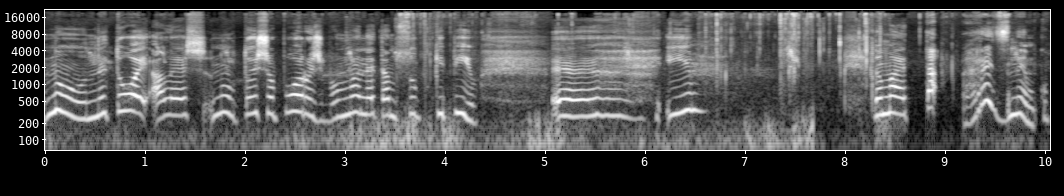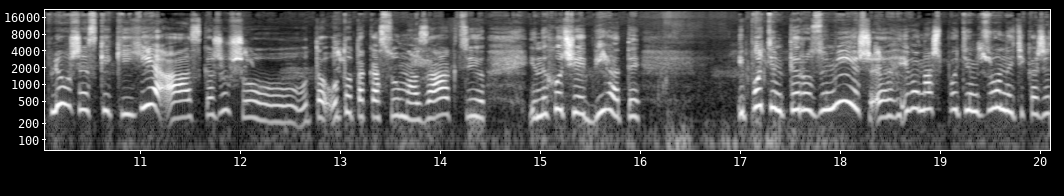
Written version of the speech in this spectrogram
ну, не той, але ж ну, той, що поруч, бо в мене там суп кипів. Е, і думаю, та греть з ним, куплю вже скільки є, а скажу, що ото, ото така сума за акцію, і не хочу я бігати. І потім ти розумієш, е, і вона ж потім дзвонить і каже:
